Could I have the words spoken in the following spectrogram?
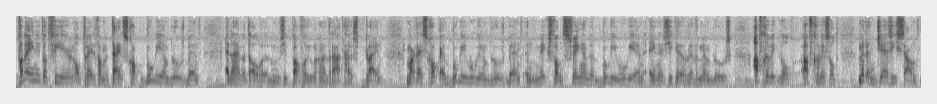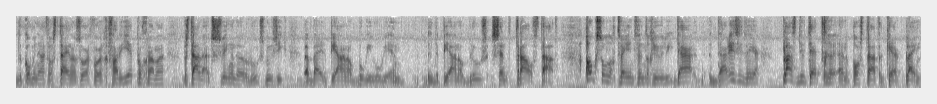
Van 1 uur tot 4 uur een optreden van Martijn Schok, Boogie Blues Band. En dan hebben we het over de muziekpaviljoen aan het Raadhuisplein. Martijn Schok en Boogie Woogie Blues Band. Een mix van swingende Boogie Woogie en energieke rhythm and blues. Afgewisseld met een jazzy sound. De combinatie van stijlen zorgt voor een gevarieerd programma. Bestaande uit swingende rootsmuziek. Waarbij de piano Boogie Woogie en de piano blues centraal staat. Ook zondag 22 juli, daar, daar is het weer. Place du Tetre en de post staat een kerkplein.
